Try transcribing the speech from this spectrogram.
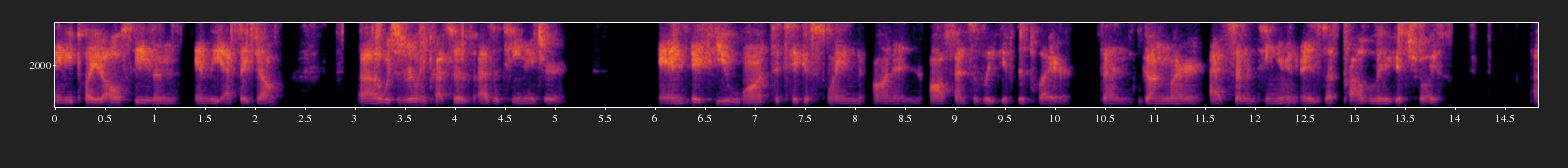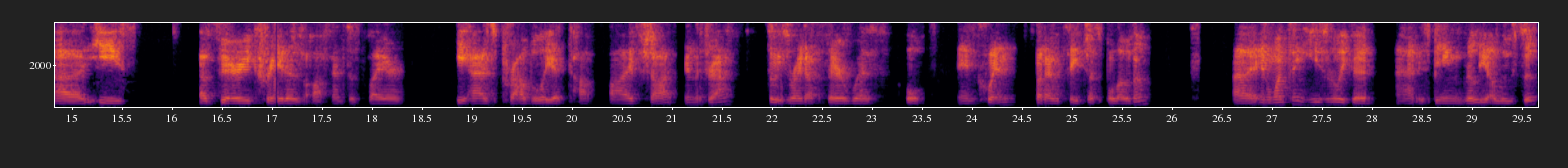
and he played all season in the SHL, uh, which is really impressive as a teenager. And if you want to take a swing on an offensively gifted player, then Gunler at 17 is probably a good choice. Uh, he's a very creative offensive player. He has probably a top five shot in the draft. So he's right up there with Holt and Quinn, but I would say just below them. Uh, and one thing he's really good at is being really elusive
